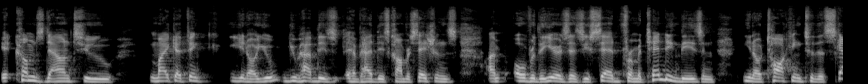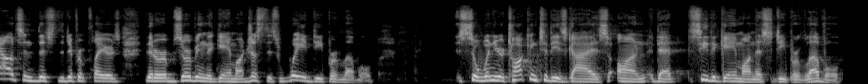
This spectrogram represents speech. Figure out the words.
it comes down to Mike, I think you know you you have these have had these conversations um, over the years, as you said, from attending these and you know talking to the scouts and this, the different players that are observing the game on just this way deeper level. So when you're talking to these guys on that see the game on this deeper level,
